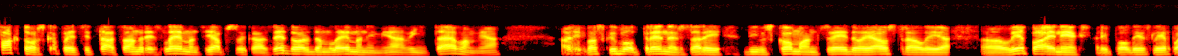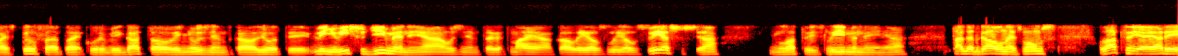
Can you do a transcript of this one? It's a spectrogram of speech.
faktors, kāpēc ir tāds Andrejs Lēmans jāpasakās Edvardam Lēmanim, jā, viņa tēvam, jā. Arī basketbola treneris, arī divas komandas veidoja Austrālijā. Liepainieks, arī paldies Liepājas pilsētai, kuri bija gatavi viņu uzņemt kā ļoti, viņu visu ģimeni, jā, uzņemt tagad mājā kā liels, liels viesus, jā, Latvijas līmenī, jā. Tagad galvenais mums Latvijai arī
